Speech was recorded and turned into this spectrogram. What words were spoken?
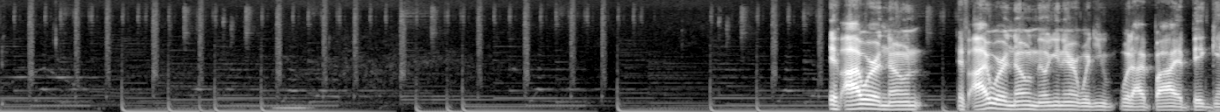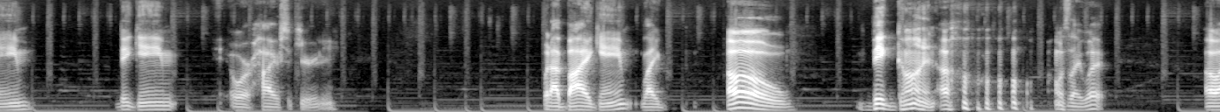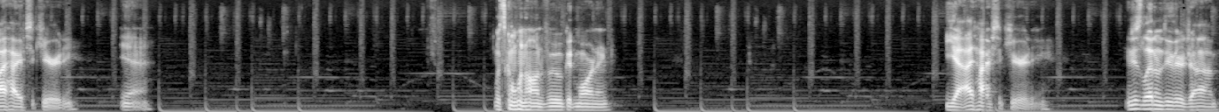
if I were a known if I were a known millionaire, would you would I buy a big game? Big game or higher security? Would I buy a game like oh big gun? Oh I was like, what? Oh, I hire security. Yeah. What's going on, Vu? Good morning. Yeah, I'd hire security and just let them do their job.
